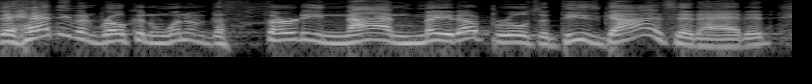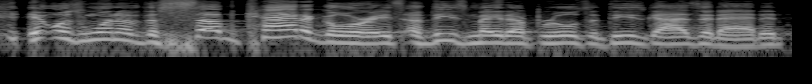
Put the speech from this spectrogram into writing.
They hadn't even broken one of the 39 made up rules that these guys had added. It was one of the subcategories of these made up rules that these guys had added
